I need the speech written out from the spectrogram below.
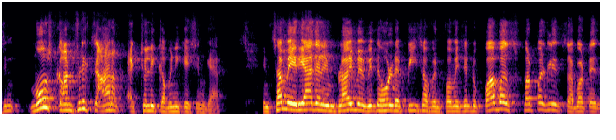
In most conflicts are actually communication gap. In some areas, an employee may withhold a piece of information to purpose, purposely sabotage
